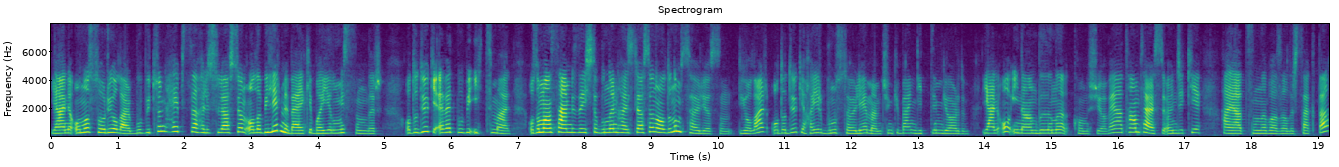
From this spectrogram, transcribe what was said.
Yani ona soruyorlar bu bütün hepsi halüsinasyon olabilir mi? Belki bayılmışsındır. O da diyor ki evet bu bir ihtimal. O zaman sen bize işte bunların halüsinasyon olduğunu mu söylüyorsun diyorlar. O da diyor ki hayır bunu söyleyemem çünkü ben gittim gördüm. Yani o inandığını konuşuyor veya tam tersi önceki hayatını baz alırsak da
